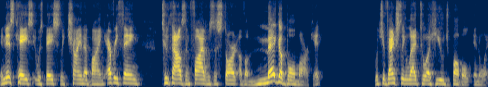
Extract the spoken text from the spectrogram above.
In this case, it was basically China buying everything. 2005 was the start of a mega bull market, which eventually led to a huge bubble in oil.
